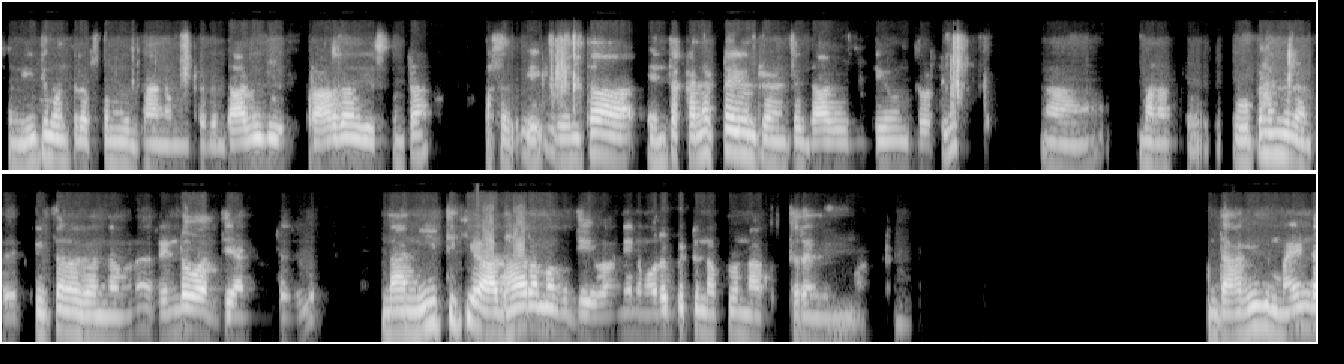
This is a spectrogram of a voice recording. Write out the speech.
సో నీతి మంత్రుల పునరుద్ధానం ఉంటాడు దావీదు ప్రార్థన చేసుకుంటా అసలు ఎంత ఎంత కనెక్ట్ అయి ఉంటాడంటే దావి దేవుని తోటి ఆ మనకు ఓపెనింగ్ ఉంటుంది. కీర్తన గ్రంథంలో రెండవ అధ్యాయం ఉంటుంది నా నీతికి ఆధారమగు దేవ నేను మొరపెట్టినప్పుడు నాకు ఉత్తరం ఇమ్ము దావీది mind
